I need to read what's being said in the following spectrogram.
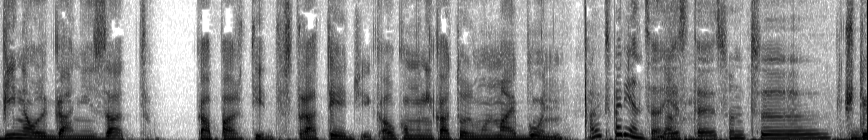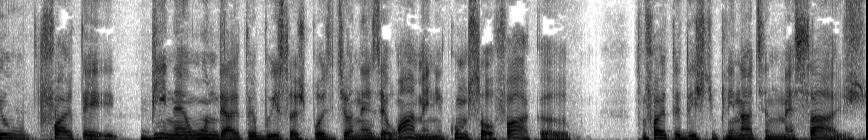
bine organizat ca partid, strategic, au comunicatori mult mai buni. Au experiență, da. este, sunt... Uh... Știu foarte bine unde ar trebui să-și poziționeze oamenii, cum să o facă, sunt foarte disciplinați în mesaj.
